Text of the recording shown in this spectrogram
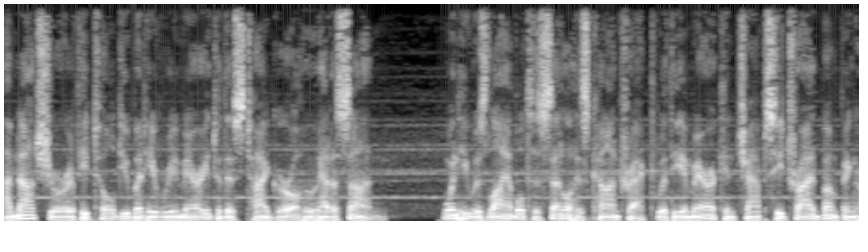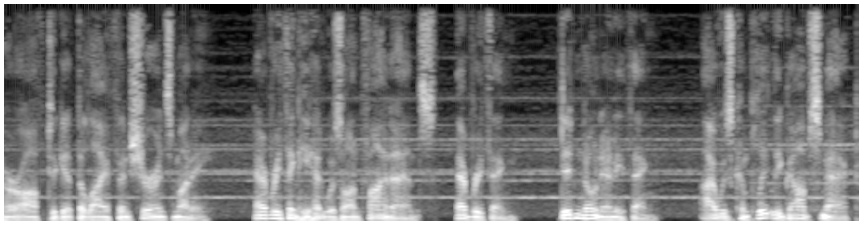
I'm not sure if he told you but he remarried to this Thai girl who had a son. When he was liable to settle his contract with the American chaps he tried bumping her off to get the life insurance money. Everything he had was on finance, everything. Didn't own anything. I was completely gobsmacked.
